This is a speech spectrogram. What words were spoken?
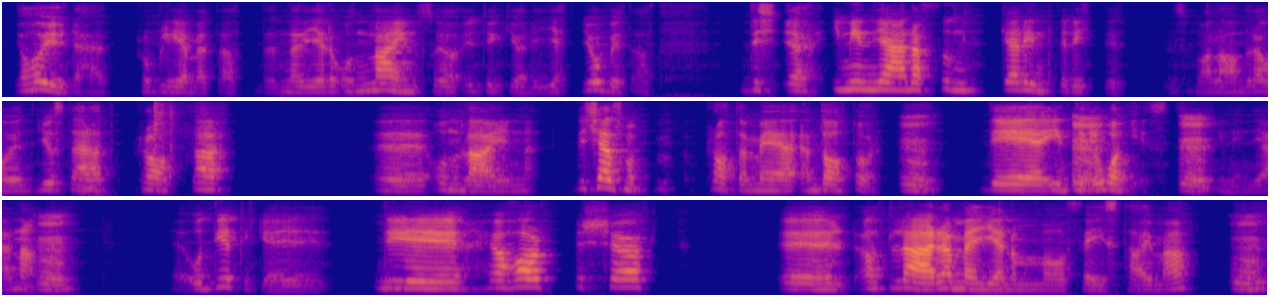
jag har ju det här problemet att när det gäller online så jag, tycker jag det är jättejobbigt att det, eh, i min hjärna funkar inte riktigt som alla andra och just det här att prata eh, online det känns som att prata med en dator. Mm, Det är inte Mm. logiskt Mm. i min hjärna. mm, Och det tycker jag är, det, jag har försökt eh, att lära mig genom att facetima. mm,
